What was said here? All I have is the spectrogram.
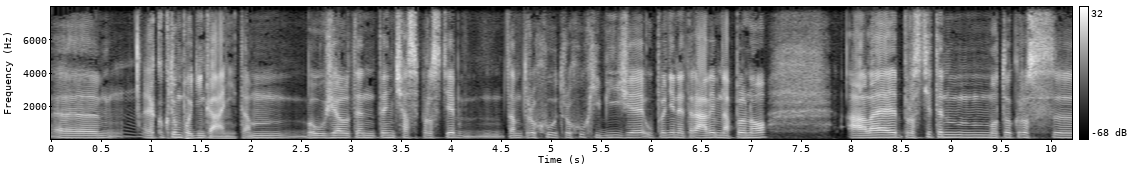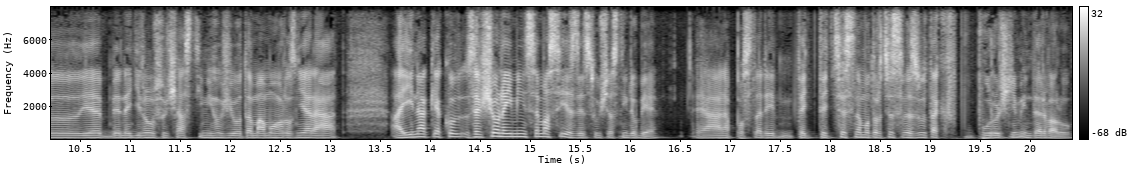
eh, jako k tomu podnikání. Tam bohužel ten, ten čas prostě tam trochu, trochu chybí, že úplně netrávím naplno ale prostě ten motocross eh, je, je nedílnou součástí mého života, mám ho hrozně rád. A jinak jako ze všeho nejméně jsem asi jezdit v současné době. Já naposledy, teď, teď se na motorce svezu tak v půlročním intervalu.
